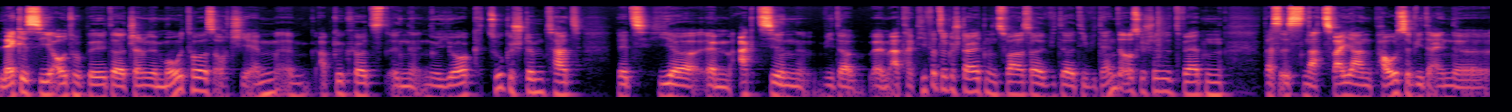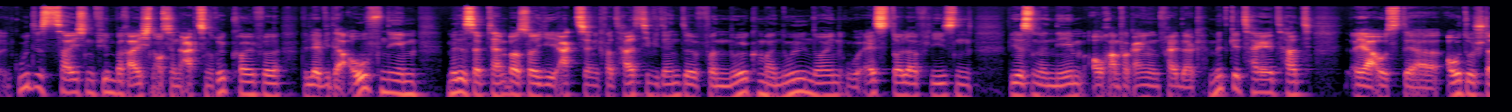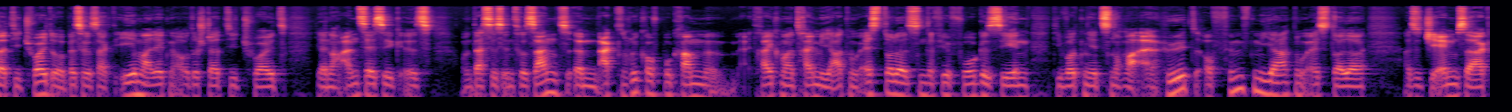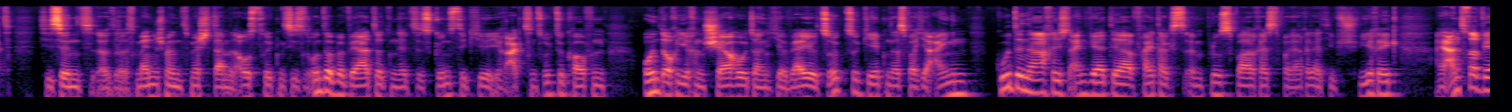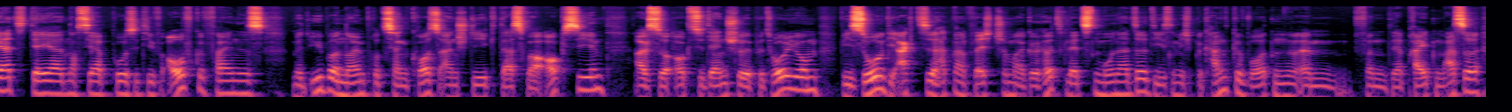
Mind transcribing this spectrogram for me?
Legacy-Autobilder General Motors, auch GM ähm, abgekürzt, in New York zugestimmt hat, jetzt hier ähm, Aktien wieder ähm, attraktiver zu gestalten. Und zwar soll wieder Dividende ausgeschüttet werden. Das ist nach zwei Jahren Pause wieder ein äh, gutes Zeichen in vielen Bereichen. Auch seine Aktienrückkäufe will er wieder aufnehmen. Mitte September soll je Aktie eine Quartalsdividende von 0,09 US-Dollar fließen, wie das Unternehmen auch am vergangenen Freitag mitgeteilt hat. Ja, aus der Autostadt Detroit oder besser gesagt ehemaligen Autostadt Detroit ja noch ansässig ist. Und das ist interessant. Ähm, Aktienrückkaufprogramm 3,3 Milliarden US-Dollar sind dafür vorgesehen. Die wurden jetzt nochmal erhöht auf 5 Milliarden US-Dollar. Also GM sagt, sie sind, also das Management möchte damit ausdrücken, sie sind unterbewertet und jetzt ist es günstig, hier ihre Aktien zurückzukaufen und auch ihren Shareholdern hier Value zurückzugeben. Das war hier eine gute Nachricht, ein Wert, der freitags im Plus war, Rest war ja relativ schwierig. Ein anderer Wert, der ja noch sehr positiv aufgefallen ist, mit über 9% Kursanstieg, das war Oxy, also Occidental Petroleum. Wieso? Die Aktie hat man vielleicht schon mal gehört die letzten Monate, die ist nämlich bekannt geworden ähm, von der breiten Masse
